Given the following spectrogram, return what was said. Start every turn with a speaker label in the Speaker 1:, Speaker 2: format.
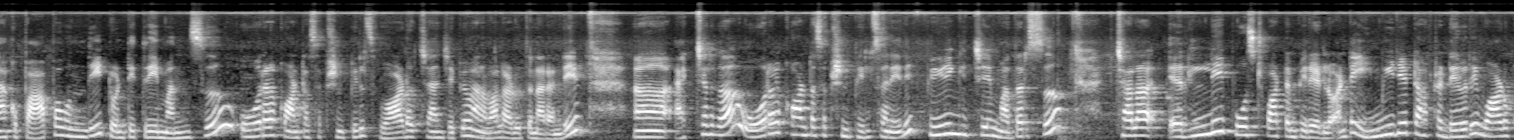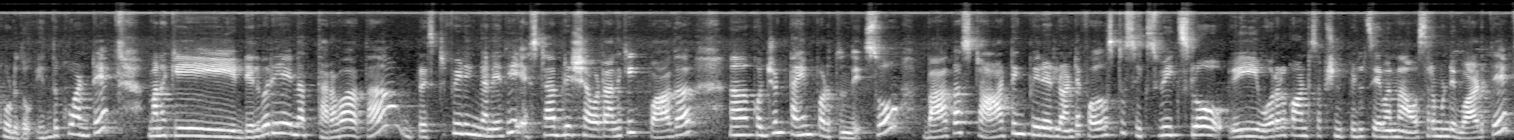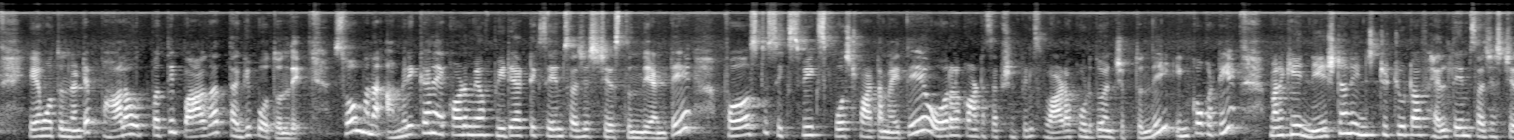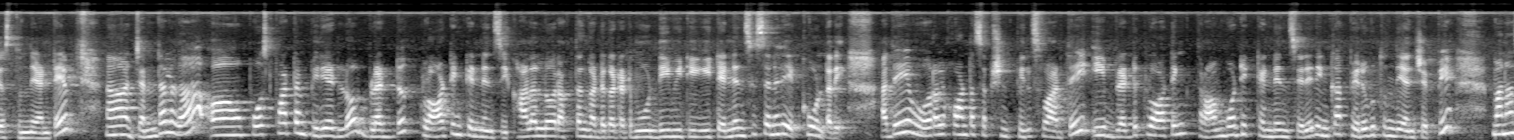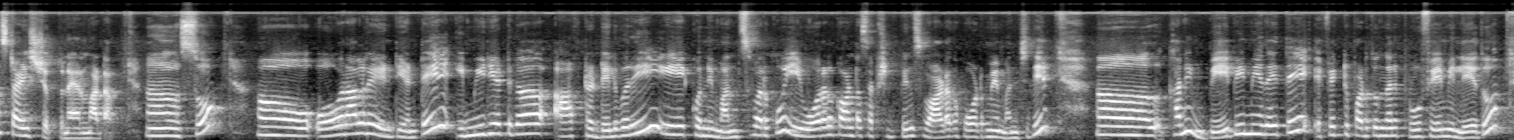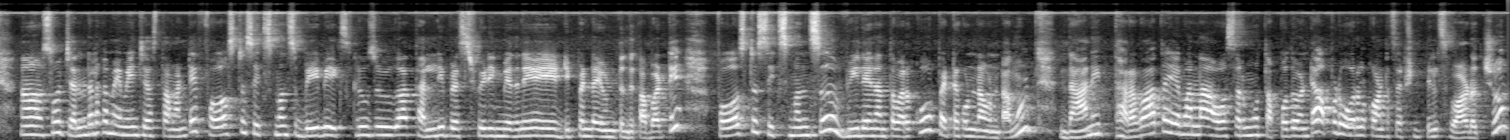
Speaker 1: నాకు పాప ఉంది twenty three months oral contraception pills వాడొచ్చా అని చెప్పి మన వాళ్ళు అడుగుతున్నారండి. యాక్చువల్గా ఓరల్ కాంట్రసెప్షన్ పిల్స్ అనేది ఫీడింగ్ ఇచ్చే మదర్స్ చాలా ఎర్లీ పోస్ట్ పార్టమ్ పీరియడ్లో అంటే ఇమ్మీడియట్ ఆఫ్టర్ డెలివరీ వాడకూడదు. ఎందుకు అంటే మనకి డెలివరీ అయిన తర్వాత బ్రెస్ట్ ఫీడింగ్ అనేది ఎస్టాబ్లిష్ అవ్వడానికి బాగా కొంచెం టైం పడుతుంది. సో బాగా స్టార్టింగ్ పీరియడ్లో అంటే ఫస్ట్ సిక్స్ వీక్స్లో ఈ ఓరల్ కాంట్రసెప్షన్ పిల్స్ ఏమన్నా అవసరం ఉండి వాడితే ఏమవుతుందంటే పాల ఉత్పత్తి బాగా తగ్గిపోతుంది. సో మన అమెరికన్ అకాడమీ ఆఫ్ పీడియాట్రిక్స్ ఏం సజెస్ట్ చేస్తుంది అంటే first six weeks postpartum అయితే ఓరల్ కాంట్రసెప్షన్ పిల్స్ వాడకూడదు. అని చెప్తుంది. ఇంకొకటి మనకి నేషనల్ ఇన్స్టిట్యూట్ ఆఫ్ హెల్త్ ఏం సజెస్ట్ చేస్తుంది అంటే జనరల్గా పోస్ట్ పార్టమ్ పీరియడ్లో బ్లడ్ క్లాటింగ్ టెండెన్సీ కాళ్ళల్లో రక్తం గడ్డగట్టడము డీవీటీ ఈ టెండెన్సీస్ అనేది ఎక్కువ ఉంటుంది. అదే ఓరల్ కాంట్రసెప్షన్ పిల్స్ వాడితే ఈ బ్లడ్ క్లాటింగ్ థ్రాంబోటిక్ టెండెన్సీ అనేది ఇంకా పెరుగుతుంది అని చెప్పి మన స్టడీస్ చెప్తున్నాయి అనమాట సో ఓవరాల్గా ఏంటి అంటే ఇమ్మీడియట్గా ఆఫ్టర్ డెలివరీ కొన్ని మంత్స్ వరకు ఈ ఓరల్ కాంట్రసెప్షన్ పిల్స్ వాడకపోవడమే మంచిది. కానీ బేబీ మీద అయితే ఎఫెక్ట్ పడుతుందని ప్రూఫ్ ఏమీ లేదు. సో జనరల్గా మేము ఏం చేస్తామంటే ఫస్ట్ సిక్స్ మంత్స్ బేబీ ఎక్స్క్లూజివ్గా తల్లి బ్రెస్ట్ ఫీడింగ్ మీదనే డిపెండ్ అయి ఉంటుంది కాబట్టి ఫస్ట్ సిక్స్ మంత్స్ వీలైనంత వరకు పెట్టకుండా ఉంటాము. దాని తర్వాత ఏమన్నా అవసరము తప్పదు అంటే అప్పుడు ఓరల్ కాంట్రసెప్షన్ పిల్స్ వాడచ్చు.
